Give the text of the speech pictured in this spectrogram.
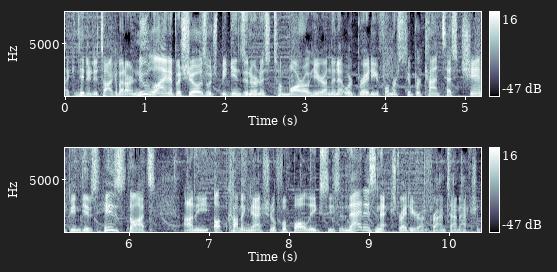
uh, continue to talk about our new lineup of shows, which begins in earnest tomorrow here on the network. Brady, a former Super Contest champion, gives his thoughts on the upcoming National Football League season. That is next, right here on Primetime Action.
